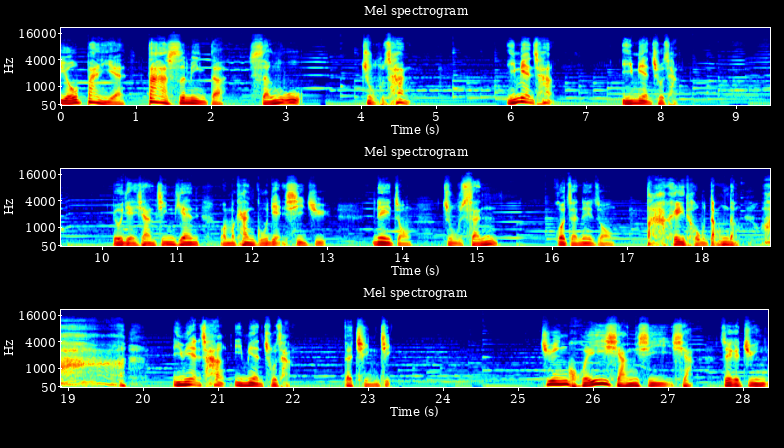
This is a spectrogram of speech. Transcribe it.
由扮演大司命的神物主唱，一面唱一面出场，有点像今天我们看古典戏剧那种主神或者那种大黑头等等啊。一面唱一面出场的情景。君回翔兮以下，这个君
